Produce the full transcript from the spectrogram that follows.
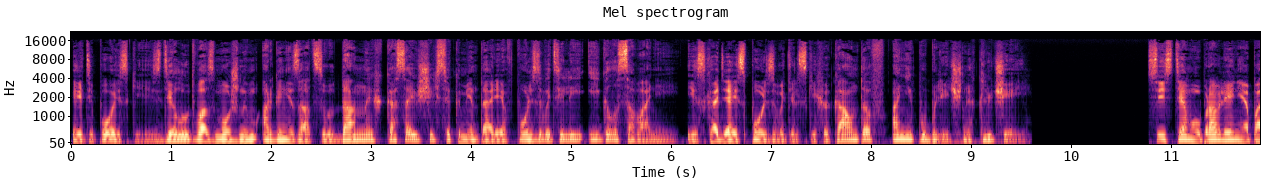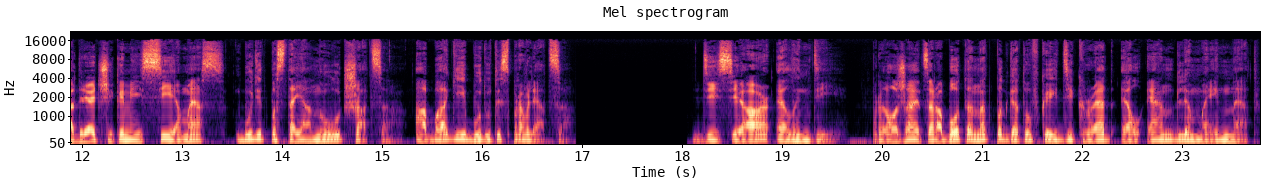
Эти поиски сделают возможным организацию данных, касающихся комментариев пользователей и голосований, исходя из пользовательских аккаунтов, а не публичных ключей. Система управления подрядчиками CMS будет постоянно улучшаться, а баги будут исправляться. DCR LND. Продолжается работа над подготовкой Decred LN для Mainnet,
